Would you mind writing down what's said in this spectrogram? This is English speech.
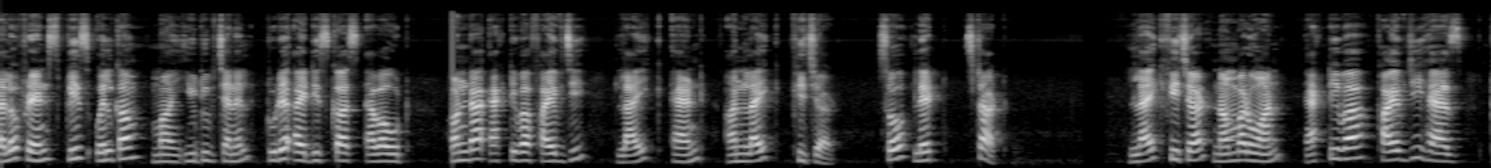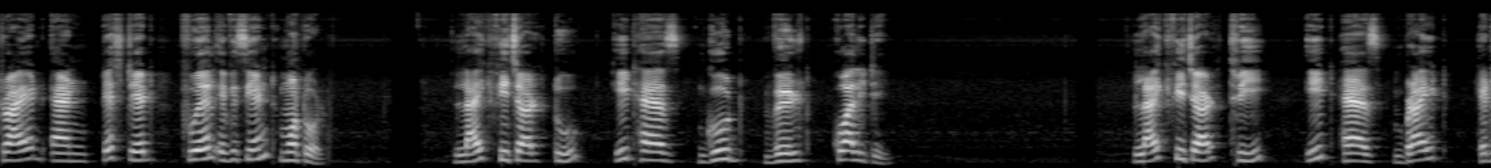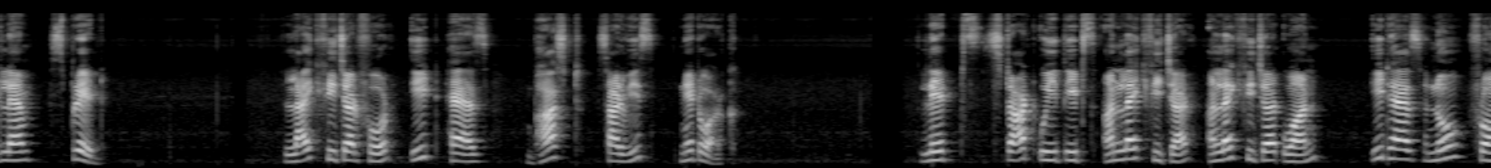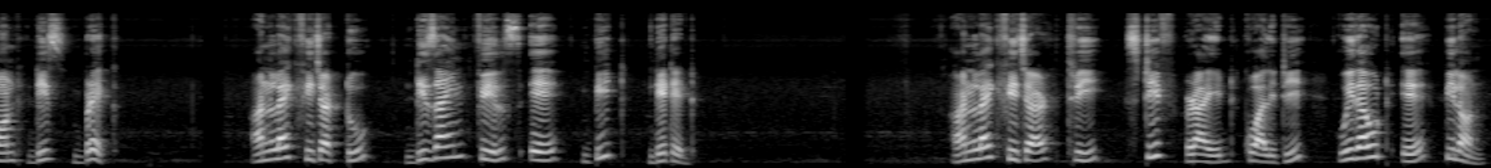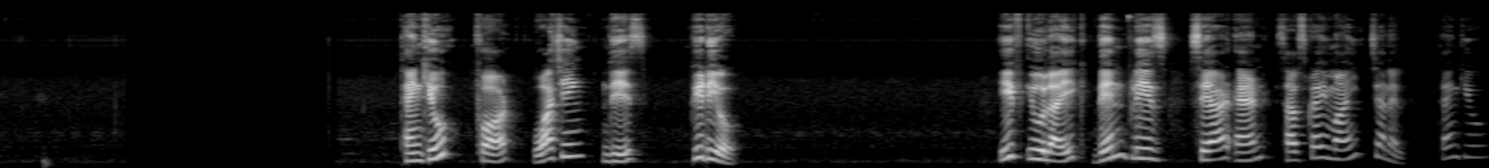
Hello friends, please welcome my YouTube channel. Today I discuss about Honda Activa 5G like and unlike feature. So let's start. Like feature number 1 Activa 5G has tried and tested fuel efficient motor. Like feature 2 it has good build quality. Like feature 3 it has bright headlamp spread. Like feature 4, it has vast service network. Let's start with its unlike feature. Unlike feature 1, it has no front disc brake. Unlike feature 2, design feels a bit dated. Unlike feature 3, stiff ride quality without a pillion. Thank you for watching this video. If you like then please share and subscribe my channel. Thank you.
